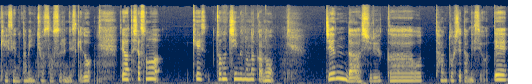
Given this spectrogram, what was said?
形成のために調査をするんですけどで私はそのケースそのチームの中のジェンダー主流化を担当してたんですよ。で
